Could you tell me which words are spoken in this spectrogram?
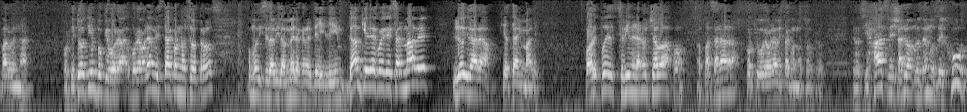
Barbenan. Porque todo tiempo que Boreolam está con nosotros, como dice David Amelech en el Teilim, Gam quiere que al Mavet, lo irá, ya está en Mavet. Después se viene la noche abajo, no pasa nada, porque Boreolam está con nosotros. Pero si Hasbe Shalom lo tenemos de Jud,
